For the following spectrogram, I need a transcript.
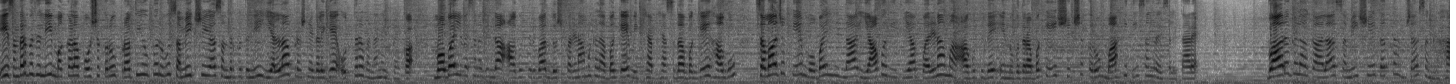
ಈ ಸಂದರ್ಭದಲ್ಲಿ ಮಕ್ಕಳ ಪೋಷಕರು ಪ್ರತಿಯೊಬ್ಬರು ಸಮೀಕ್ಷೆಯ ಸಂದರ್ಭದಲ್ಲಿ ಎಲ್ಲಾ ಪ್ರಶ್ನೆಗಳಿಗೆ ಉತ್ತರವನ್ನ ನೀಡಬೇಕು. ಮೊಬೈಲ್ ವ್ಯಸನದಿಂದ ಆಗುತ್ತಿರುವ ದುಷ್ಪರಿಣಾಮಗಳ ಬಗ್ಗೆ, ವಿದ್ಯಾಭ್ಯಾಸದ ಬಗ್ಗೆ ಹಾಗೂ ಸಮಾಜಕ್ಕೆ ಮೊಬೈಲ್ನಿಂದ ಯಾವ ರೀತಿಯ ಪರಿಣಾಮ ಆಗುತ್ತಿದೆ ಎನ್ನುವುದರ ಬಗ್ಗೆ ಶಿಕ್ಷಕರು ಮಾಹಿತಿ ಸಂಗ್ರಹಿಸಲಿದ್ದಾರೆ. ವಾರಗಳ ಕಾಲ ಸಮೀಕ್ಷೆ ದತ್ತಾಂಶ ಸಂಗ್ರಹ.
